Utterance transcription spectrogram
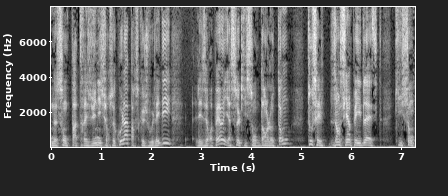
ne sont pas très unis sur ce coup-là, parce que je vous l'ai dit, les Européens, il y a ceux qui sont dans l'OTAN, tous ces anciens pays de l'Est qui sont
